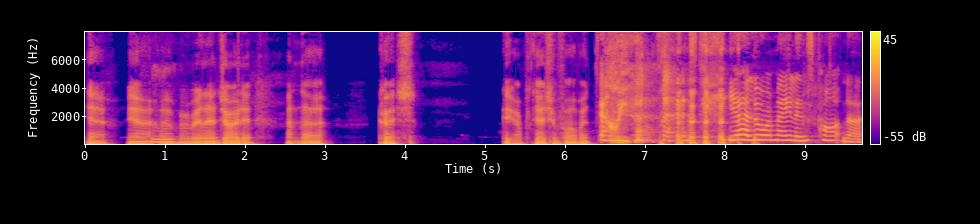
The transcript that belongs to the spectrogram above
Yeah, yeah, Mm. I really enjoyed it. And uh, Chris, get your application form in. Oh yes, yeah. Laura Malin's partner,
